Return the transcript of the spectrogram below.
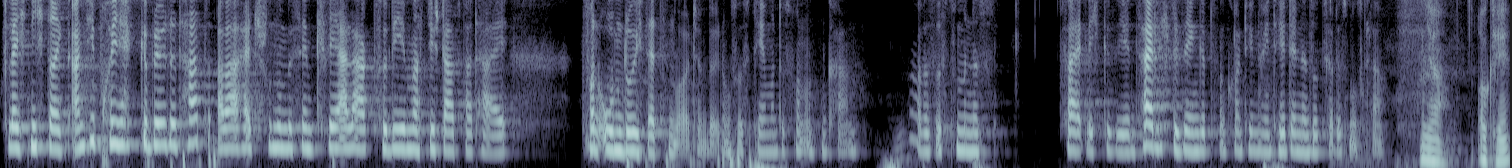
vielleicht nicht direkt Antiprojekt gebildet hat, aber halt schon so ein bisschen quer lag zu dem, was die Staatspartei von oben durchsetzen wollte im Bildungssystem und das von unten kam. Aber es ist zumindest zeitlich gesehen. Zeitlich gesehen gibt es eine Kontinuität in den Sozialismus, klar. Ja, okay.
